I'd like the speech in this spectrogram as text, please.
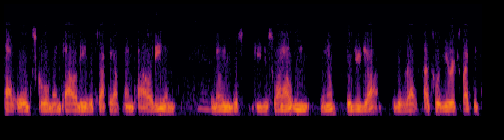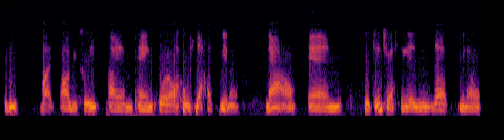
that old school mentality, the suck it up mentality, and you know, you just you just went out and you know did your job because that that's what you were expected to do. But obviously, I am paying for all of that, you know, now. And what's interesting is, is that you know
